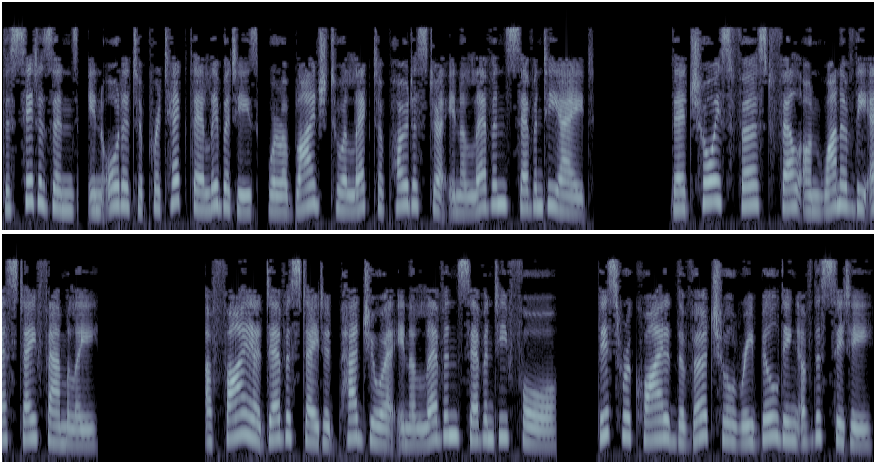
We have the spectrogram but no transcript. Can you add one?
The citizens, in order to protect their liberties, were obliged to elect a podesta in 1178. Their choice first fell on one of the Este family. A fire devastated Padua in 1174. This required the virtual rebuilding of the city.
